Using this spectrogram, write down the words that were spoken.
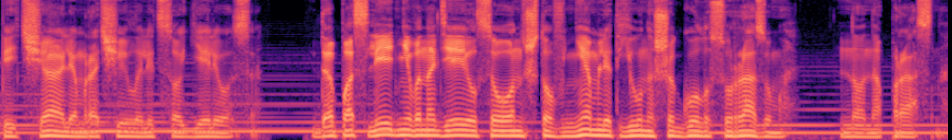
Печаль омрачила лицо Гелиоса. До последнего надеялся он, что внемлет юноша голосу разума, но напрасно.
